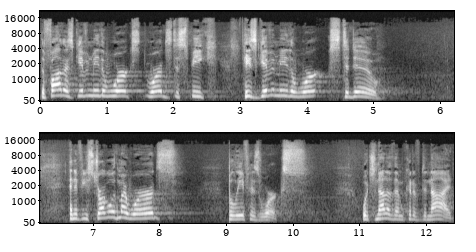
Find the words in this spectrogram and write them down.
The Father's given me the works, words to speak, He's given me the works to do. And if you struggle with my words, believe his works, which none of them could have denied.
